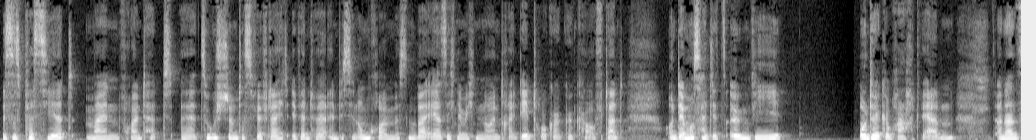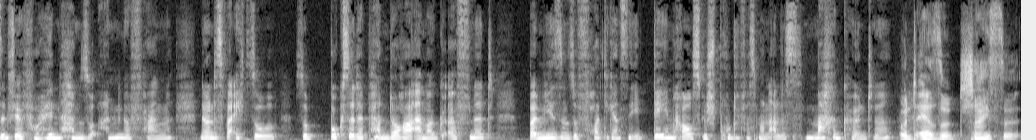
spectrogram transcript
ist es passiert. Mein Freund hat äh, zugestimmt, dass wir vielleicht eventuell ein bisschen umräumen müssen, weil er sich nämlich einen neuen 3D-Drucker gekauft hat. Und der muss halt jetzt irgendwie untergebracht werden. Und dann sind wir vorhin, haben so angefangen. Ne, und es war echt so, so Buchse der Pandora einmal geöffnet. Bei mir sind sofort die ganzen Ideen rausgesprudelt, was man alles machen könnte. Und er so, scheiße.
